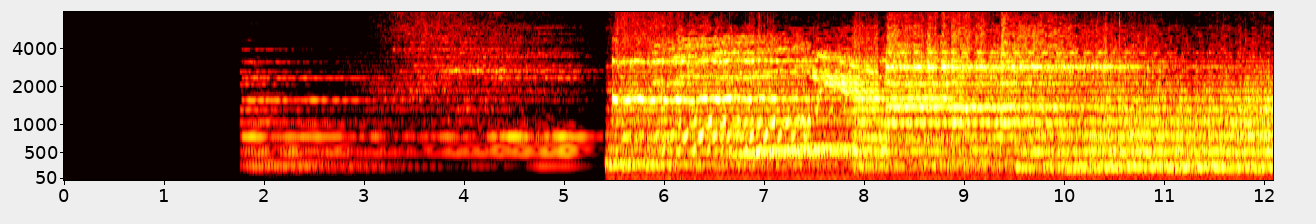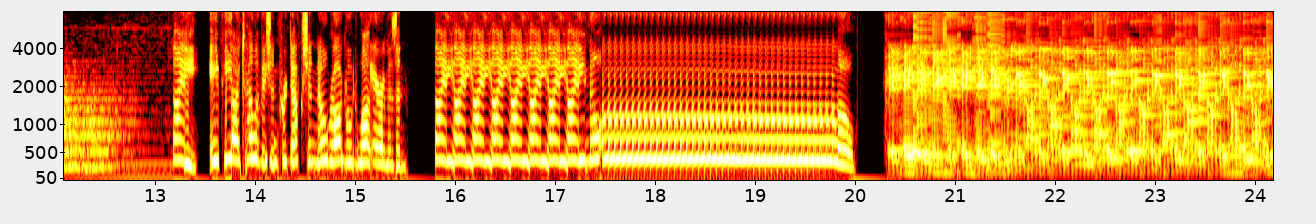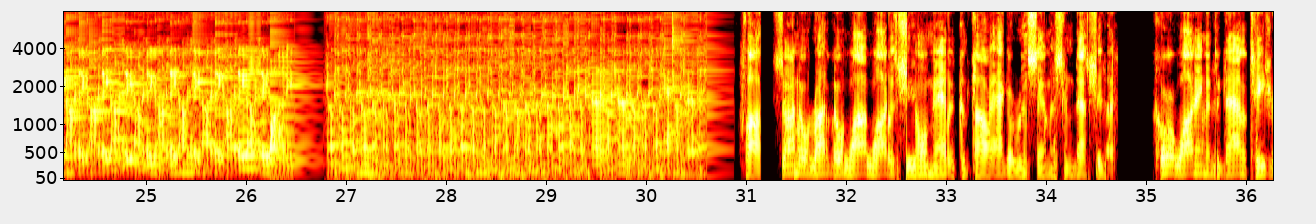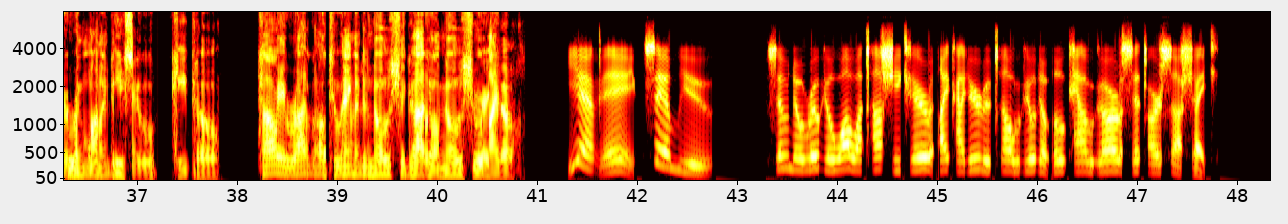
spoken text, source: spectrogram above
API television production no Rogo wa Aramazan. I, I, I, I know. Hey, hey, hey, hey, hey, hey, hey, Fa, sano rago wa wada shion adakata agaris emerson dashida. Kor wading adagal tasia ramana disu, kito. Kawe rago tuanga no shigado no shurayo. Yeah, hey, Samu. Sonoruga wawatashi kira ikairu tawogono o kaugara setar sashite.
